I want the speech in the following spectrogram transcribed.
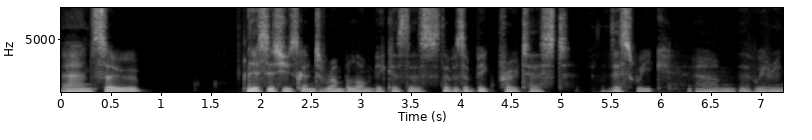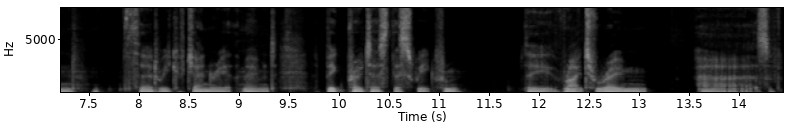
and so this issue is going to rumble on because there's there was a big protest this week. Um, we're in third week of January at the moment. A big protest this week from the right to roam uh, sort of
